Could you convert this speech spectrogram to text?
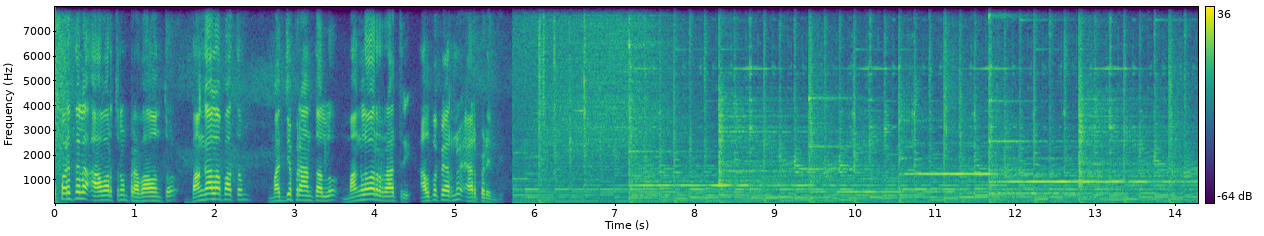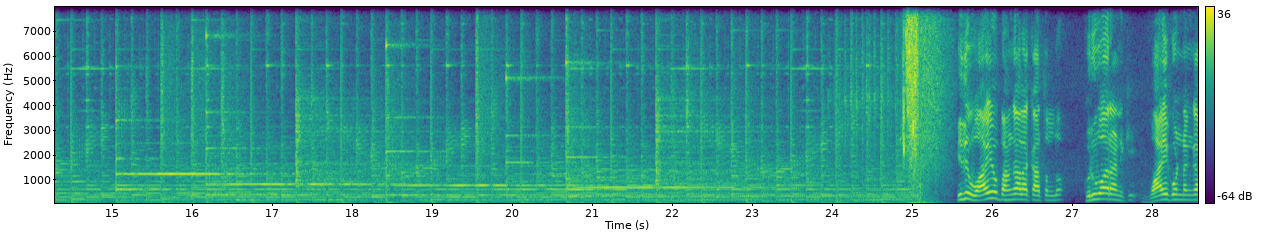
ఉపరితల ఆవర్తనం ప్రభావంతో బంగాళాపాతం మధ్య ప్రాంతాల్లో మంగళవారం రాత్రి అల్పపీడనం ఏర్పడింది. ఇది వాయు బంగాళాఖాతంలో గురువారానికి వాయుగుండంగా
